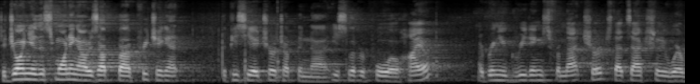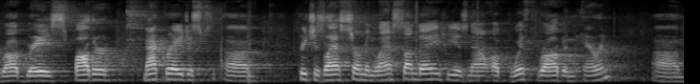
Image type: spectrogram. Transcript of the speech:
to join you this morning. I was up uh, preaching at the PCA church up in uh, East Liverpool, Ohio. I bring you greetings from that church. That's actually where Rob Gray's father, Mac Gray, just uh, preached his last sermon last Sunday. He is now up with Rob and Aaron. Um,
